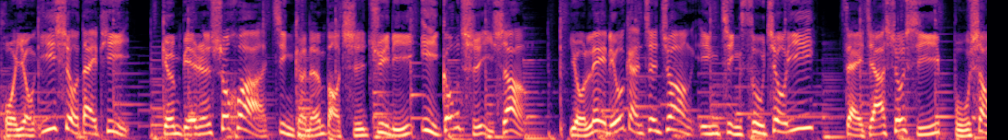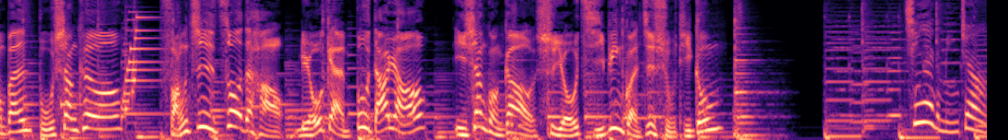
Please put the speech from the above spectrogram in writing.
或用衣袖代替。跟别人说话尽可能保持距离一公尺以上。有类流感症状应尽速就医，在家休息，不上班不上课哦。防治做得好，流感不打扰。以上广告是由疾病管制署提供。亲爱的民众，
